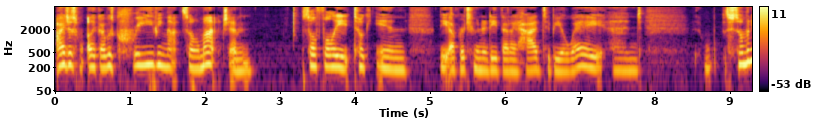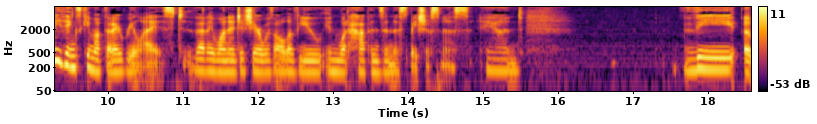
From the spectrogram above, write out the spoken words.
I just, like, I was craving that so much. And so fully took in the opportunity that I had to be away. And so many things came up that I realized that I wanted to share with all of you in what happens in this spaciousness. And the uh,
